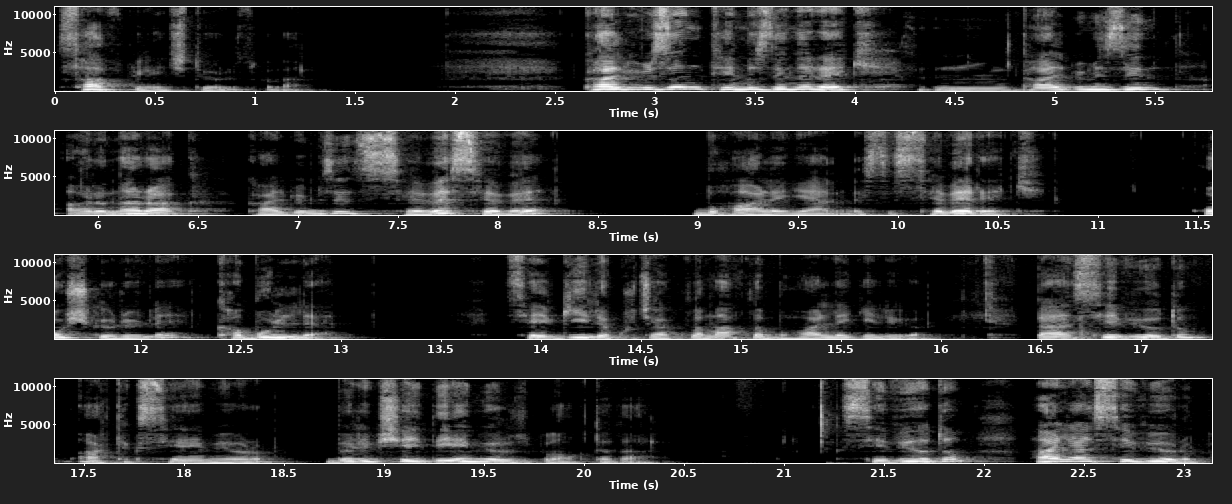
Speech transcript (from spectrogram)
Saf bilinç diyoruz buna. Kalbimizin temizlenerek, kalbimizin arınarak, kalbimizin seve seve bu hale gelmesi, severek, hoşgörüyle, kabulle, sevgiyle kucaklamakla bu hale geliyor. Ben seviyordum, artık sevmiyorum. Böyle bir şey diyemiyoruz bu noktada. Seviyordum, halen seviyorum.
